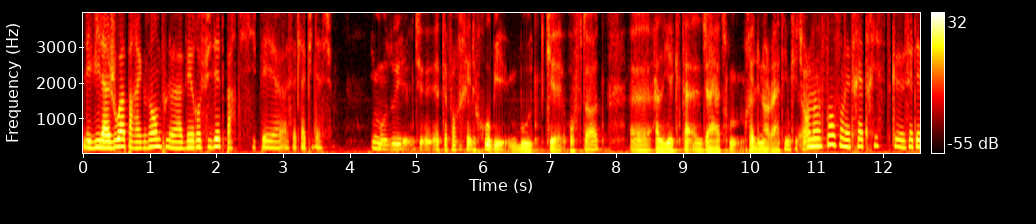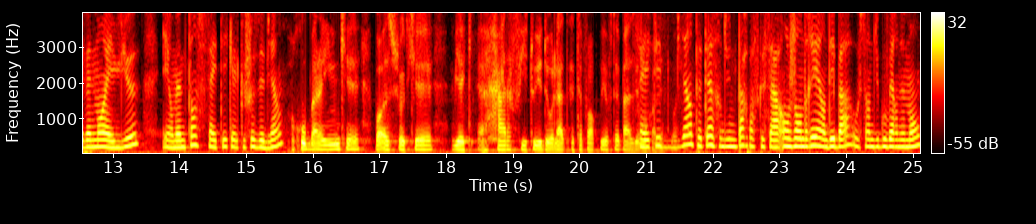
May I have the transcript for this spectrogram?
les villageois par exemple avaient refusé de participer euh, à cette lapidation. این موضوع اتفاق خیلی خوبی بود که افتاد از یک جهت خیلی ناراحتیم که En un sens, on est très triste que cet événement ait eu lieu et en même temps, ça a été quelque chose de bien. خوب برای این که باعث شد که یک حرفی توی دولت اتفاق بیفته بعضی Ça a été bien peut-être d'une part parce que ça a engendré un débat au sein du gouvernement,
